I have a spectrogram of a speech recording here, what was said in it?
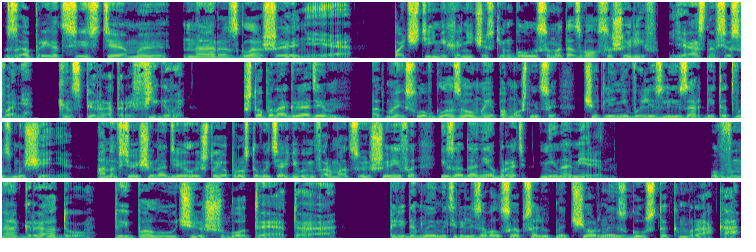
«Запрет системы на разглашение», Почти механическим голосом отозвался шериф. «Ясно все с вами. Конспираторы фиговы. Что по награде?» От моих слов глаза у моей помощницы чуть ли не вылезли из орбит от возмущения. Она все еще надеялась, что я просто вытягиваю информацию из шерифа и задание брать не намерен. «В награду ты получишь вот это!» Передо мной материализовался абсолютно черный сгусток мрака.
